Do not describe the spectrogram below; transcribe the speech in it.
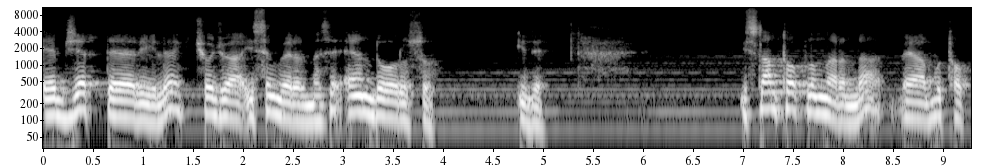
ebced değeriyle çocuğa isim verilmesi en doğrusu idi. İslam toplumlarında veya bu, top,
